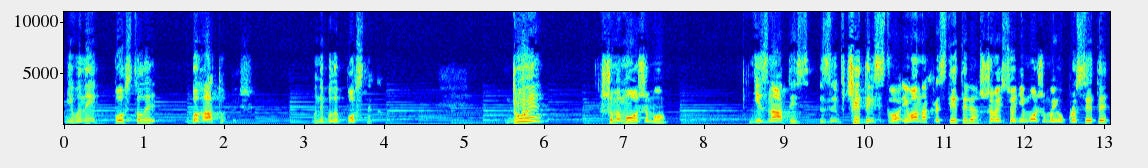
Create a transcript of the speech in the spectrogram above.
Ні, вони постили багато пише. Вони були постниками. Друге, що ми можемо дізнатись з вчительства Івана Хрестителя, що ми сьогодні можемо його просити,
